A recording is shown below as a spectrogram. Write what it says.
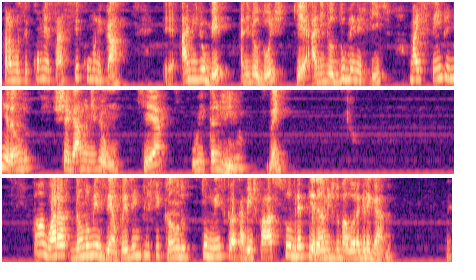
para você começar a se comunicar é, a nível B, a nível 2, que é a nível do benefício, mas sempre mirando chegar no nível 1, que é o intangível. Bem? Então, agora, dando um exemplo, exemplificando tudo isso que eu acabei de falar sobre a pirâmide do valor agregado. Né?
